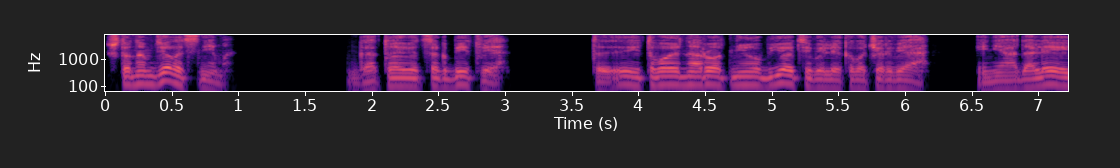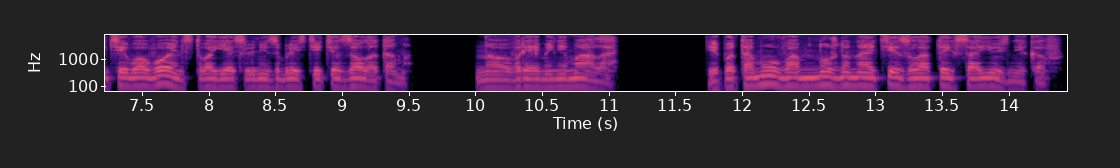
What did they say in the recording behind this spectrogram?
Что нам делать с ним? готовиться к битве. Ты и твой народ не убьете великого червя и не одолеете его воинство, если не заблестите золотом. Но времени мало. И потому вам нужно найти золотых союзников.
